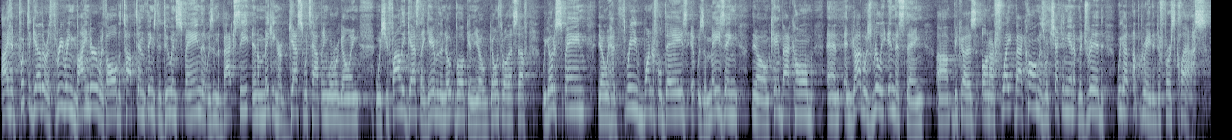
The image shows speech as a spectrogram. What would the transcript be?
I had put together a three ring binder with all the top 10 things to do in Spain that was in the back seat, and I'm making her guess what's happening, where we're going. And when she finally guessed, I gave her the notebook and, you know, going through all that stuff. We go to Spain. You know, we had three wonderful days. It was amazing. You know, came back home, and, and God was really in this thing uh, because on our flight back home, as we're checking in at Madrid, we got upgraded to first class.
